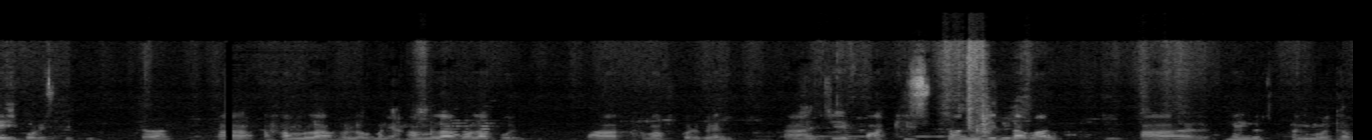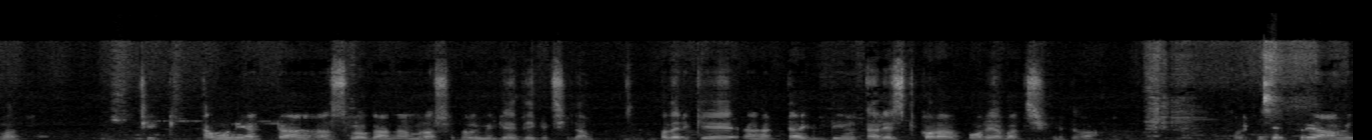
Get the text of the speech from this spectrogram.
এই পরিস্থিতি। হামলা হলো মানে হামলা বলা ভুল। মাফ করবেন। যে পাকিস্তান জিন্দাবাদ আর হিন্দুস্তান মুর্দাবাদ। ঠিক এমনই একটা স্লোগান আমরা সোশ্যাল মিডিয়ায় দেখেছিলাম। তাদেরকে একদিন অ্যারেস্ট করার পরে আবার ছেড়ে দেওয়া তো সেক্ষেত্রে আমি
